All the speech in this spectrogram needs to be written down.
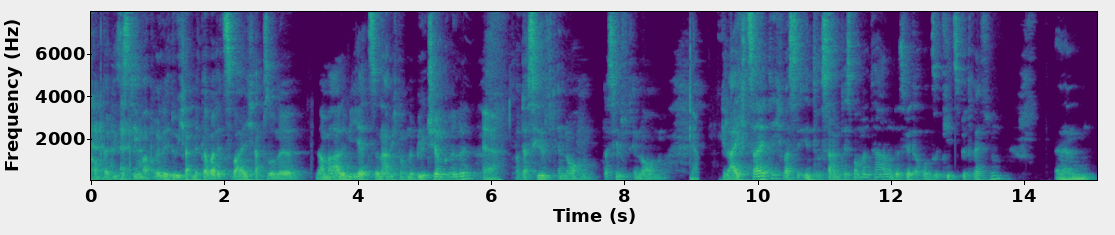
kommt da dieses Thema Brille. Du, ich habe mittlerweile zwei, ich habe so eine normale wie jetzt, dann habe ich noch eine Bildschirmbrille. Ja, Und das hilft enorm. Das hilft enorm. Gleichzeitig, was interessant ist momentan, und das wird auch unsere Kids betreffen, ähm,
